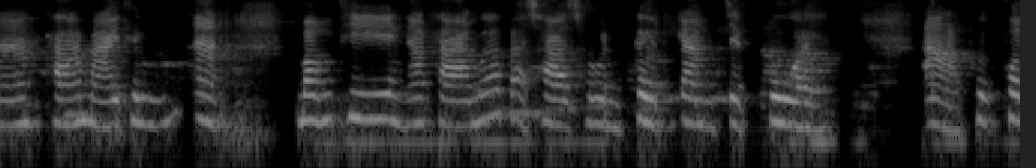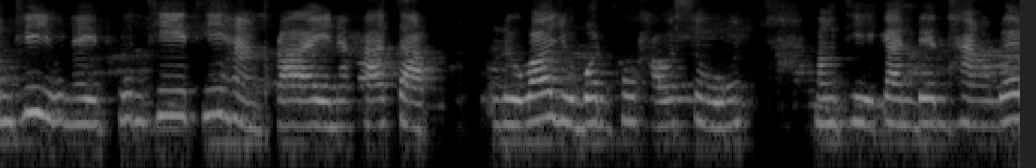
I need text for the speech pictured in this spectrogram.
นะคะหมายถึงอะบางทีนะคะเมื่อประชาชนเกิดการเจ็บป่วยอ่าคือคนที่อยู่ในพื้นที่ที่ห่างไกลนะคะจากหรือว่าอยู่บนภูเขาสูง บางทีการเดินทางด้วย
